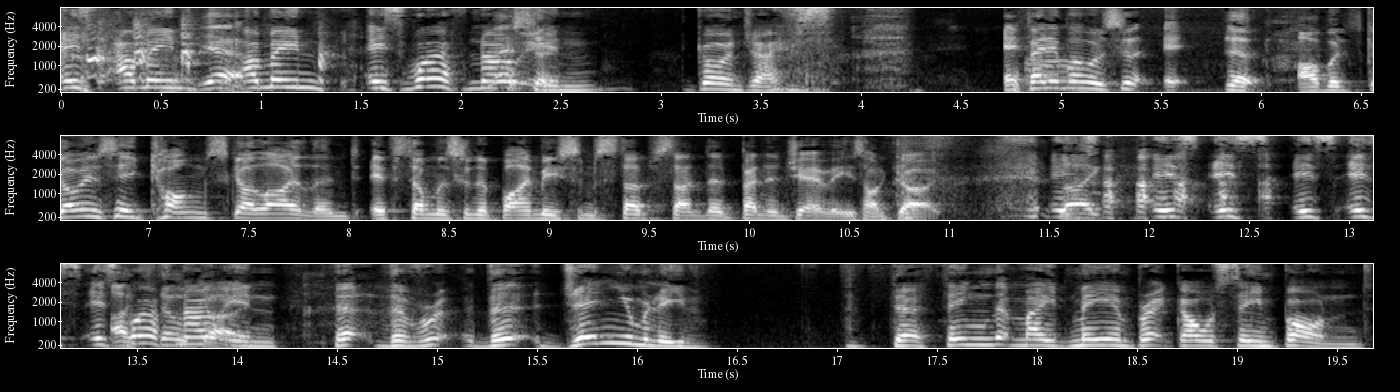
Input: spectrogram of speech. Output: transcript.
It's, I mean, Yeah. I mean, it's worth noting. Listen. Go on, James. If anyone was going to look, I would go and see Kong Skull Island. If someone's going to buy me some substandard Ben and Jerry's, I'd go. like, it's it's it's it's, it's I'd worth still go. noting that the the genuinely the thing that made me and Brett Goldstein bond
